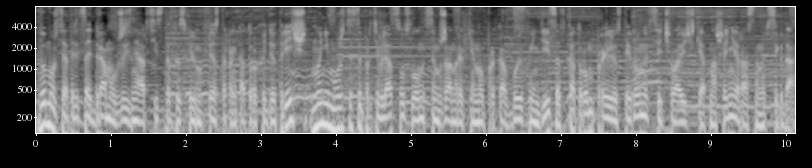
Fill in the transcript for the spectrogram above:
Вы можете отрицать драму в жизни артистов из фильмов вестерн, о которых идет речь, но не можете сопротивляться условностям жанра кино про ковбоев и индейцев, в котором проиллюстрированы все человеческие отношения раз и навсегда.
